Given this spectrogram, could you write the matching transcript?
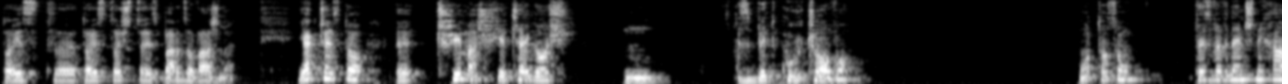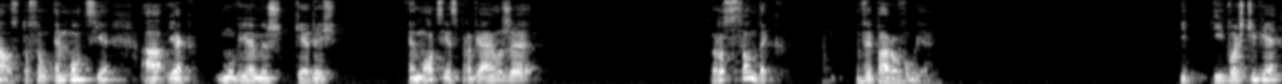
to jest, e, to jest coś, co jest bardzo ważne. Jak często e, trzymasz się czegoś mm, zbyt kurczowo? No, to, są, to jest wewnętrzny chaos, to są emocje. A jak mówiłem już kiedyś, emocje sprawiają, że rozsądek wyparowuje. I, I właściwie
